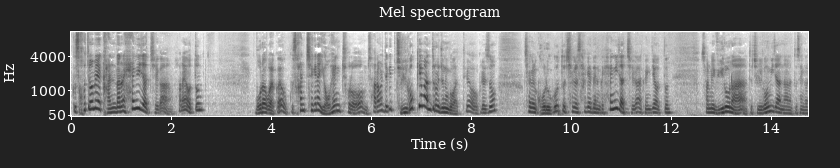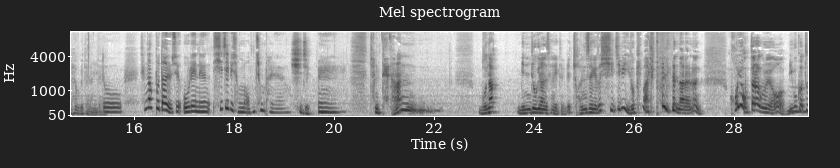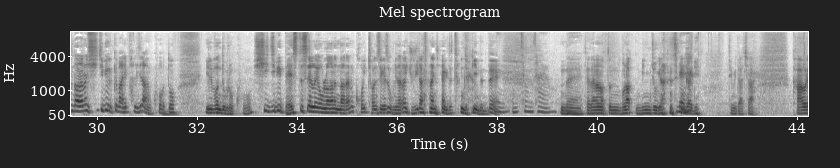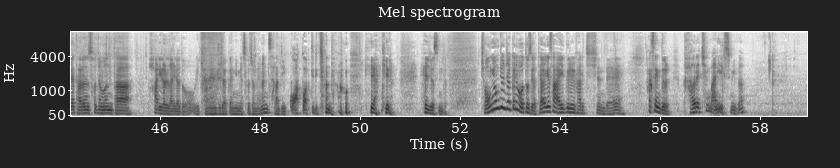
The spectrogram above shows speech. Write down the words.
그 서점에 간다는 행위 자체가 하나의 어떤 뭐라고 할까요? 그 산책이나 여행처럼 사람을 되게 즐겁게 만들어주는 것 같아요. 그래서 책을 고르고 또 책을 사게 되는 그 행위 자체가 굉장히 어떤 삶의 위로나 또 즐거움이지 않나 또 생각을 해보게 되는데. 또 생각보다 요즘 올해는 시집이 정말 엄청 팔려요. 시집. 네. 참 대단한 문학 민족이라는 생각이 드는 게 전 세계에서 시집이 이렇게 많이 팔리는 나라는 거의 없다라고 그래요. 미국 같은 나라는 시집이 그렇게 많이 팔리질 않고 또 일본도 그렇고 시집이 베스트셀러에 올라가는 나라는 거의 전 세계에서 우리나라가 유일하다는 이야기도 들은 적이 있는데 네, 엄청 사요. 네, 대단한 어떤 문학 민족이라는 네. 생각이 듭니다. 자, 가을에 다른 서점은 다 파리를 날려도 우리 정현주 작가님의 서점에는 사람들이 꽉꽉 들이찬다고 이야기를 해주셨습니다. 정용준 작가님 어떠세요? 대학에서 아이들 가르치시는데 학생들 가을에 책 많이 읽습니까?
